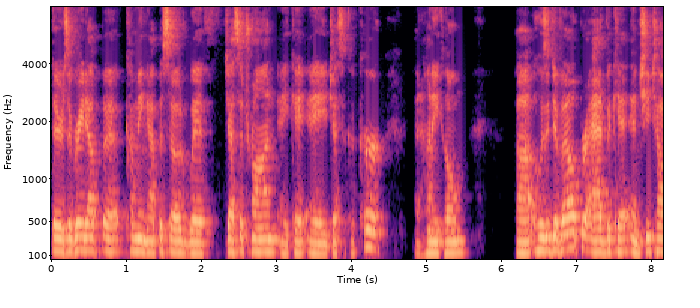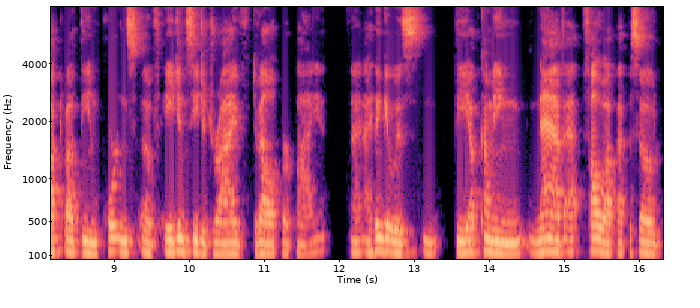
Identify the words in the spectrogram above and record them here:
There's a great upcoming uh, episode with Jessitron, aka Jessica Kerr at Honeycomb, uh, who's a developer advocate, and she talked about the importance of agency to drive developer buy-in. I, I think it was the upcoming Nav follow up episode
